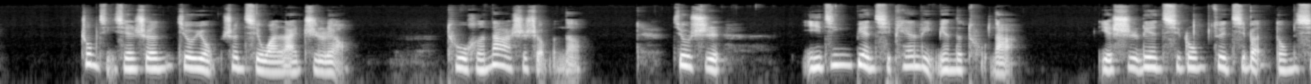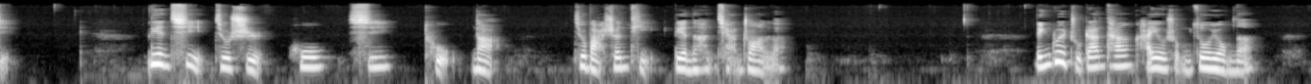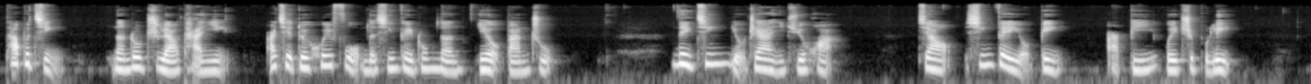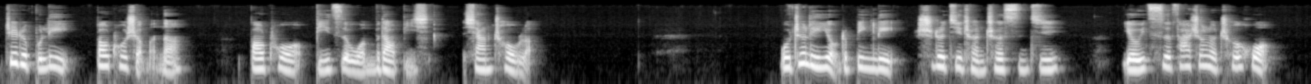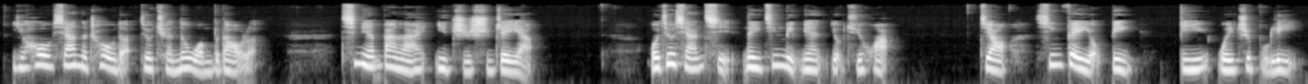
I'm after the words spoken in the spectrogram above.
仲景先生就用肾气丸来治疗。土和纳是什么呢？就是《遗精变气篇》里面的吐纳，也是练气功最基本的东西。练气就是呼吸吐纳，就把身体练得很强壮了。苓桂煮甘汤还有什么作用呢？它不仅能够治疗痰饮，而且对恢复我们的心肺功能也有帮助。《内经》有这样一句话，叫“心肺有病，耳鼻为之不利”。这个不利包括什么呢？包括鼻子闻不到鼻香臭了。我这里有个病例，是个计程车司机，有一次发生了车祸。以后香的臭的就全都闻不到了，七年半来一直是这样。我就想起《内经》里面有句话，叫“心肺有病，鼻为之不利”。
